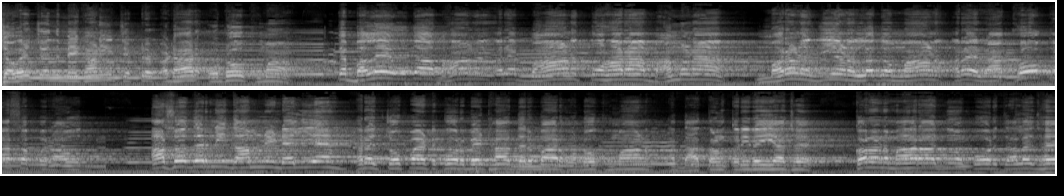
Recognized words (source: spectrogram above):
ઝવેરચંદ મેઘાણી, ચેપ્ટર અઢાર, ઓઢો ખુમા. કે ભલે ઉગા ભાણ અરે બાણ, તોહારા ભામણા મરણ જીયણ લગ માણ, અરે રાખો કાસપ રાઉત. આસોદરની ગામની ડેલીએ અરે ચોપાટ કોર બેઠા દરબાર ઓઢો ખુમાણ દાતણ કરી રહ્યા છે. કરણ મહારાજનો પોર ચાલે છે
